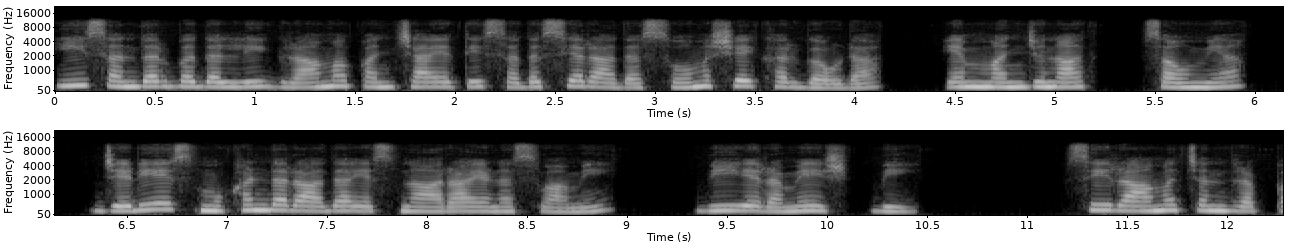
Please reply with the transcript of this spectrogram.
ಈ ಸಂದರ್ಭದಲ್ಲಿ ಗ್ರಾಮ ಪಂಚಾಯತಿ ಸದಸ್ಯರಾದ ಸೋಮಶೇಖರ್ ಗೌಡ, ಎಂ. ಮಂಜುನಾಥ್, ಸೌಮ್ಯ, ಜೆಡಿಎಸ್ ಮುಖಂಡರಾದ S. Narayanaswamy BA Ramesh B C. Ramachandrappa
